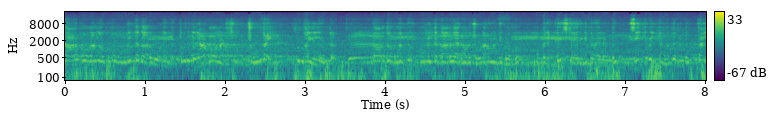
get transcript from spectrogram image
കാർ പോകാൻ നോക്കുമ്പോൾ മുമ്പിന്റെ കാർ പോകണില്ല തുരുതുരാ ഹോൺ അടിച്ചു. ചൂടായി. ചൂടായില്ലുണ്ട് കാർ തുറന്നപ്പോൾ മുമ്പിന്റെ കാർ കാരനോട് ചൂടാൻ വേണ്ടി പോകുമ്പോൾ മുമ്പിലൊക്കെ സ്റ്റയറിംഗിന്റെ മേലുണ്ട്. സീറ്റ് ബെൽറ്റ് അങ്ങനത്തെ ഉണ്ട് തല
